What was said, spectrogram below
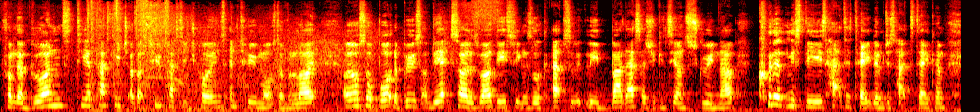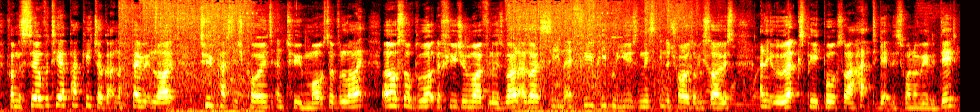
From the bronze tier package I got 2 passage coins and 2 motes of light. I also bought the boots of the exile as well. These things look absolutely badass as you can see on screen now. Couldn't miss these, had to take them, just had to take them. From the silver tier package I got an etheric light, 2 passage coins and 2 motes of light. I also brought the fusion rifle as well as I've seen a few people using this in the Trials of Osiris and it wrecks people so I had to get this one, I really did.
